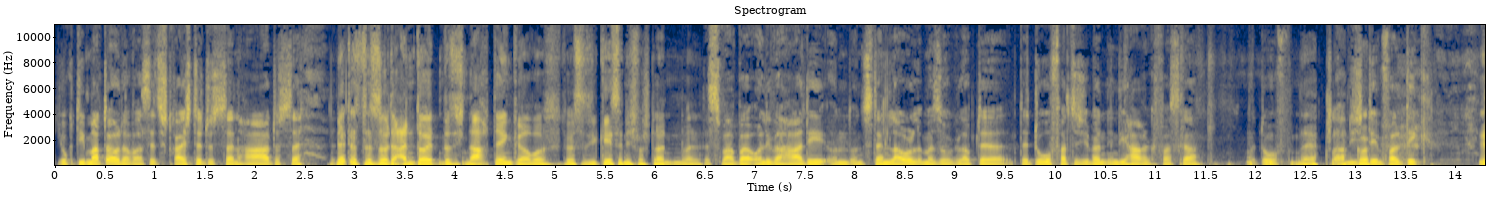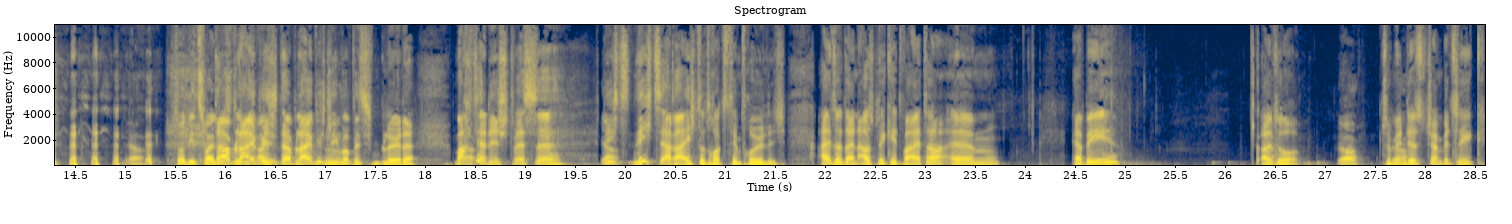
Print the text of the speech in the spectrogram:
Juckt die Matte oder was? Jetzt streicht er durch sein Haar, durch sein. Ne, das, das sollte andeuten, dass ich nachdenke, aber du hast die Geste nicht verstanden. Weil Das war bei Oliver Hardy und, und Stan Laurel immer so. Ich glaube, der, der Doof hat sich immer in die Haare gefasst, gell? Der Doof. Naja, klar, Nicht in dem Fall dick. ja. So, die zwei da bleibe ich, da bleib ich lieber ein bisschen blöde. Macht ja, nicht, weißt du? Ja. Nichts, nichts erreicht und trotzdem fröhlich. Also, dein Ausblick geht weiter. Ähm, RB, also Ja. zumindest Champions League.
